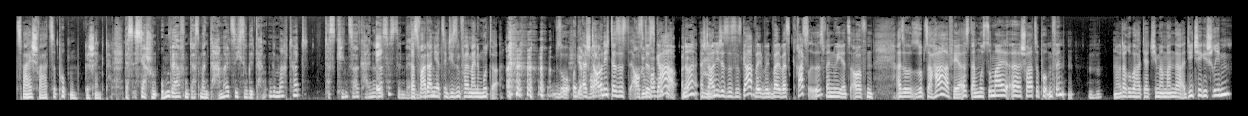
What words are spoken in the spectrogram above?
zwei schwarze Puppen geschenkt hat. Das ist ja schon umwerfend, dass man damals sich so Gedanken gemacht hat. Das Kind soll keine Ey, Rassistin werden. Das war dann jetzt in diesem Fall meine Mutter. So und ja, erstaunlich, dass es auch Super das gab. Ne? Erstaunlich, mhm. dass es das gab, weil weil was krass ist, wenn du jetzt auf ein also Subsahara fährst, dann musst du mal äh, schwarze Puppen finden. Mhm. Ne, darüber hat ja Chimamanda Adichie geschrieben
